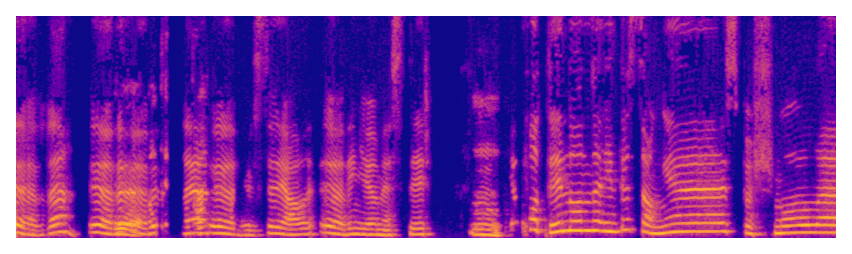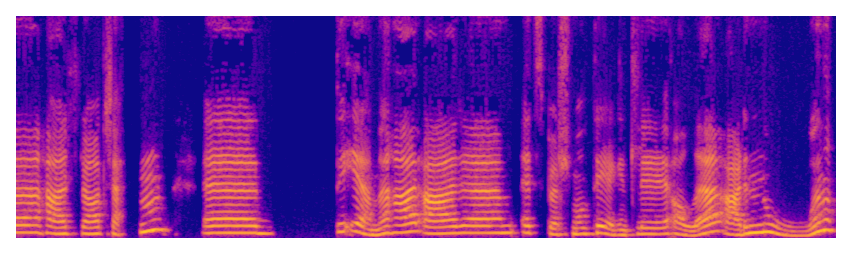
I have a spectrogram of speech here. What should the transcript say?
Øve, øve, Øve. øvelser, ja. Øving gjør mester. Mm. Vi har fått inn noen interessante spørsmål eh, her fra chatten. Eh, det ene her er eh, et spørsmål til egentlig alle. Er det noen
